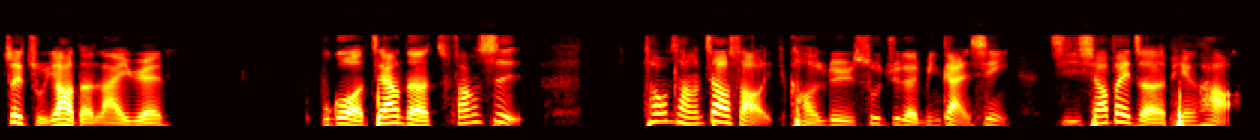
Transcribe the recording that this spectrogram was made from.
最主要的来源。不过，这样的方式通常较少考虑数据的敏感性及消费者的偏好。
